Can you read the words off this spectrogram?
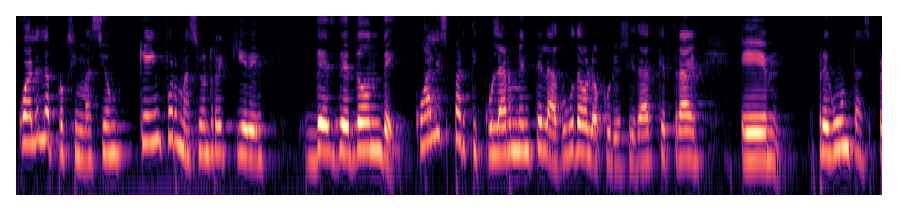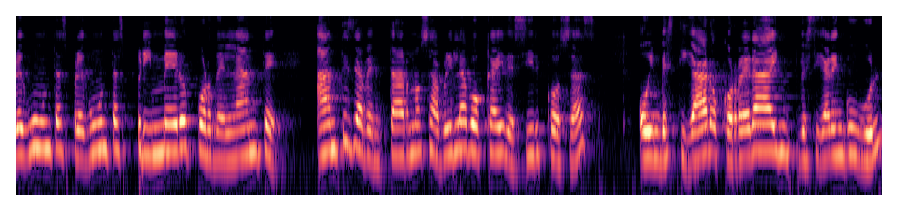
cuál es la aproximación, qué información requieren, desde dónde, cuál es particularmente la duda o la curiosidad que traen. Eh, preguntas, preguntas, preguntas, primero por delante, antes de aventarnos a abrir la boca y decir cosas, o investigar, o correr a investigar en Google,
